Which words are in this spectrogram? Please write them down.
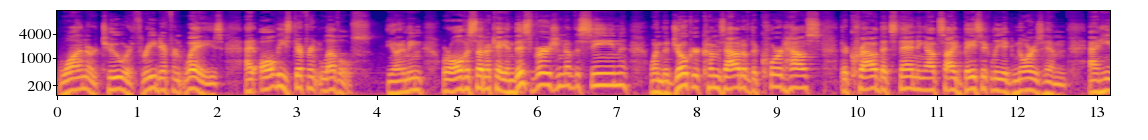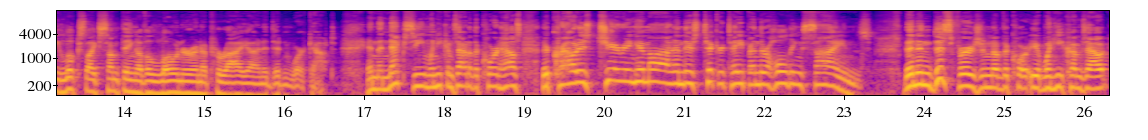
one or two or three different ways at all these different levels you know what I mean? Where all of a sudden, okay, in this version of the scene, when the Joker comes out of the courthouse, the crowd that's standing outside basically ignores him, and he looks like something of a loner and a pariah, and it didn't work out. In the next scene, when he comes out of the courthouse, the crowd is cheering him on, and there's ticker tape, and they're holding signs. Then in this version of the court, when he comes out,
